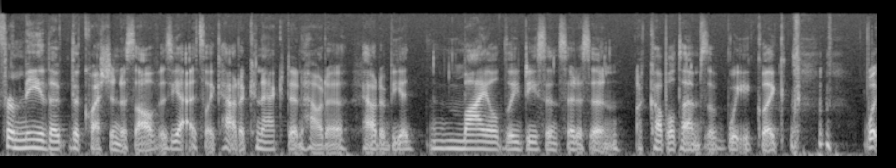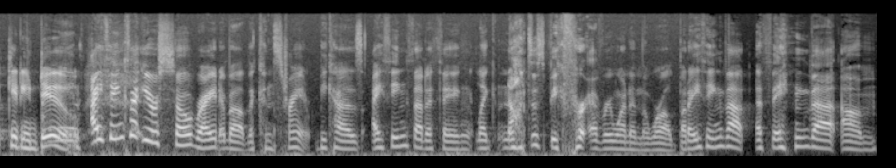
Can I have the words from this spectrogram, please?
for me the the question to solve is yeah it's like how to connect and how to how to be a mildly decent citizen a couple times a week like what can you do I think that you're so right about the constraint because I think that a thing like not to speak for everyone in the world, but I think that a thing that um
